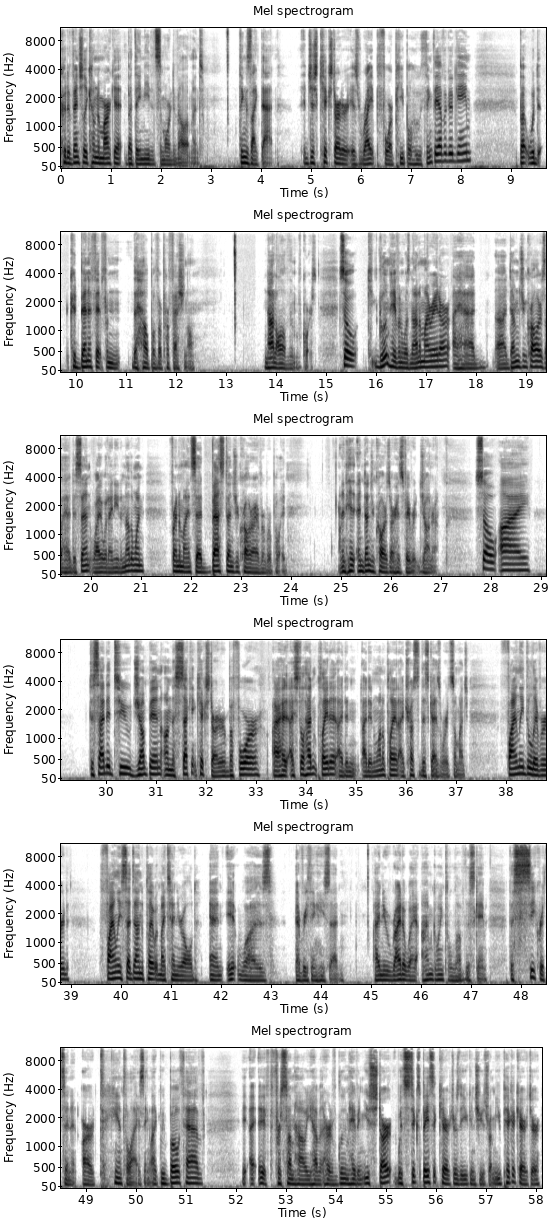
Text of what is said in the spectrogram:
could eventually come to market, but they needed some more development. Things like that. It just Kickstarter is ripe for people who think they have a good game, but would could benefit from the help of a professional. Not all of them, of course. So Gloomhaven was not on my radar. I had uh, Dungeon Crawlers. I had Descent. Why would I need another one? A friend of mine said best dungeon crawler I've ever played, and his, and dungeon crawlers are his favorite genre. So I decided to jump in on the second Kickstarter before I had, I still hadn't played it. I didn't I didn't want to play it. I trusted this guy's word so much. Finally delivered. Finally sat down to play it with my 10-year-old and it was everything he said. I knew right away I'm going to love this game. The secrets in it are tantalizing. Like we both have if for somehow you haven't heard of Gloomhaven, you start with six basic characters that you can choose from. You pick a character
